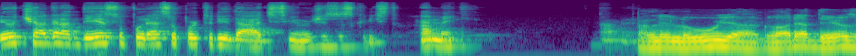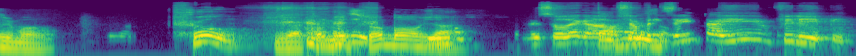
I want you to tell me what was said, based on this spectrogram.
Eu te agradeço por essa oportunidade, Senhor Jesus Cristo. Amém. Amém. Aleluia. Glória a Deus, irmão. Show! Já começou bom já. Começou legal. Então, Se apresenta aí, Felipe.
